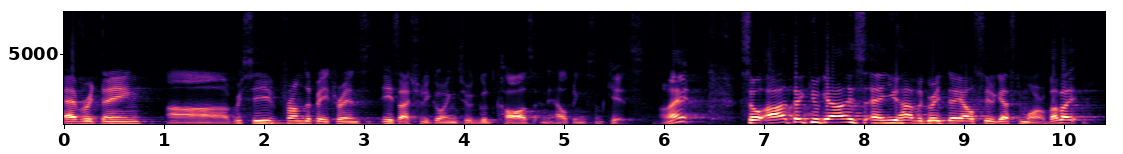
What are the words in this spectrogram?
everything uh, received from the patrons is actually going to a good cause and helping some kids. All right. So uh, thank you guys, and you have a great day. I'll see you guys tomorrow. Bye bye.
